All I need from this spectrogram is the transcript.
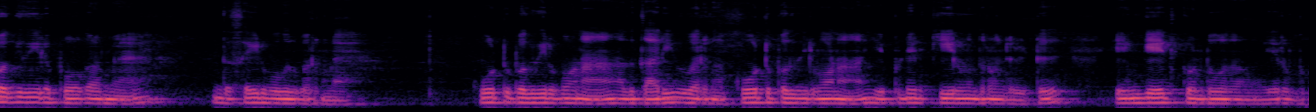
பகுதியில் போகாமல் இந்த சைடு போகுது பாருங்களேன். கோட்டு பகுதியில் போனால் அதுக்கு அறிவு வருங்க. கோட்டு பகுதியில் போனால் எப்படி கீழே வந்துடும் சொல்லிட்டு எங்கே ஏற்றி கொண்டு வந்தாங்க எறும்பு.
